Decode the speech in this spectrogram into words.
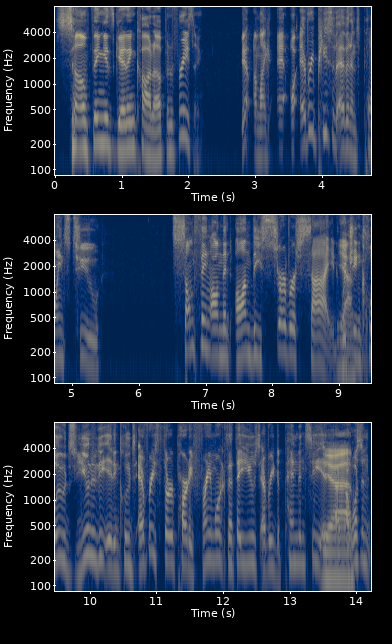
something is getting caught up and freezing. Yep. I'm like every piece of evidence points to something on the on the server side, Yeah. which includes Unity. It includes every third party framework that they use, every dependency. It- I- Yeah. I, wasn't,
